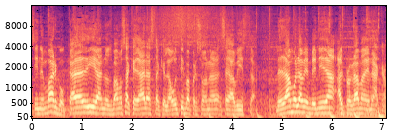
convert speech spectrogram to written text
Sin embargo, cada día nos vamos a quedar hasta que la última persona sea vista. Le damos la bienvenida al programa de NACA.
